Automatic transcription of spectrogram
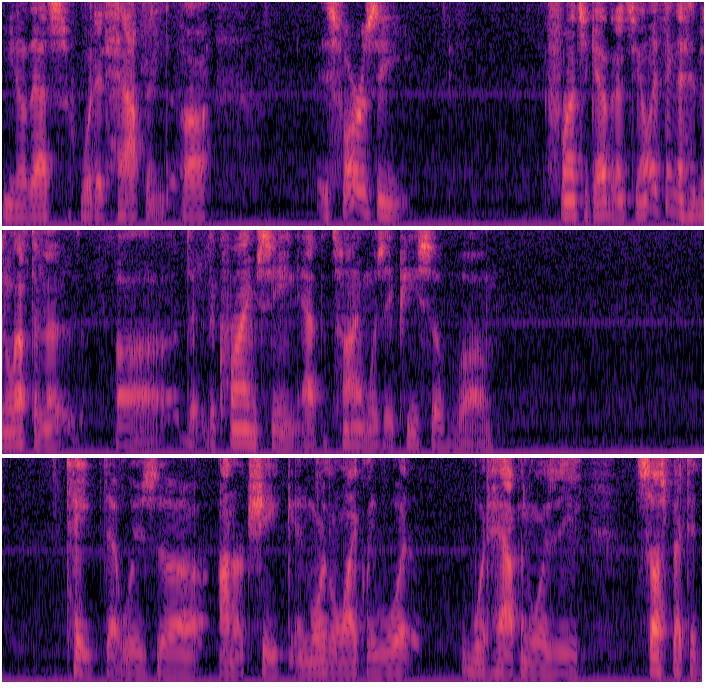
you know, that's what had happened. Uh, as far as the forensic evidence, the only thing that had been left in the uh, the, the, crime scene at the time was a piece of um, tape that was uh, on her cheek, and more than likely, what what happened was the suspect had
